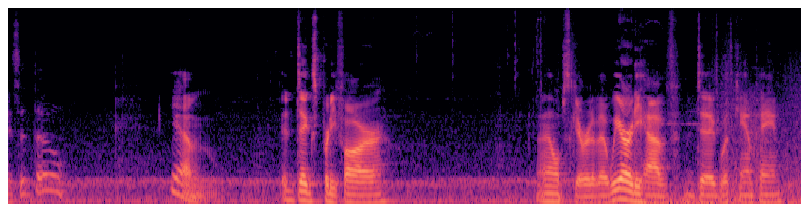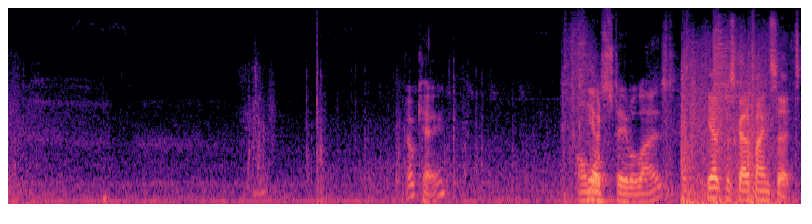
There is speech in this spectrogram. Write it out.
Is it though? Yeah, mm, it digs pretty far. I'll just get rid of it. We already have dig with campaign. Okay. Almost Yeah. stabilized. Yep, just gotta find six.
